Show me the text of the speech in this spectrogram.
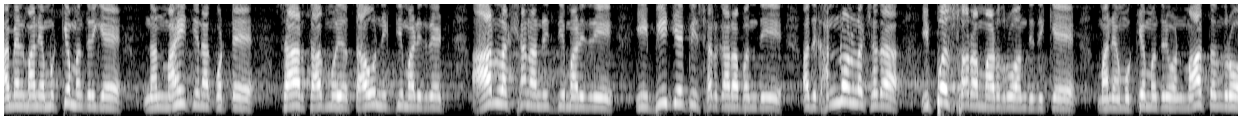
ಆಮೇಲೆ ಮಾನ್ಯ ಮುಖ್ಯಮಂತ್ರಿಗೆ ನಾನು ಮಾಹಿತಿನ ಕೊಟ್ಟೆ. ಸರ್ ತಾವು ತಾವು ನಿಗದಿ ಮಾಡಿದರೆ ಆರು ಲಕ್ಷನ ನಿಗದಿ ಮಾಡಿದ್ರಿ. ಈ ಬಿ ಜೆ ಪಿ ಸರ್ಕಾರ ಬಂದು ಅದಕ್ಕೆ ಹನ್ನೊಂದು ಲಕ್ಷದ ಇಪ್ಪತ್ತು ಸಾವಿರ ಮಾಡಿದ್ರು ಅಂದಿದ್ದಕ್ಕೆ ಮಾನ್ಯ ಮುಖ್ಯಮಂತ್ರಿ ಒಂದು ಮಾತಂದರು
